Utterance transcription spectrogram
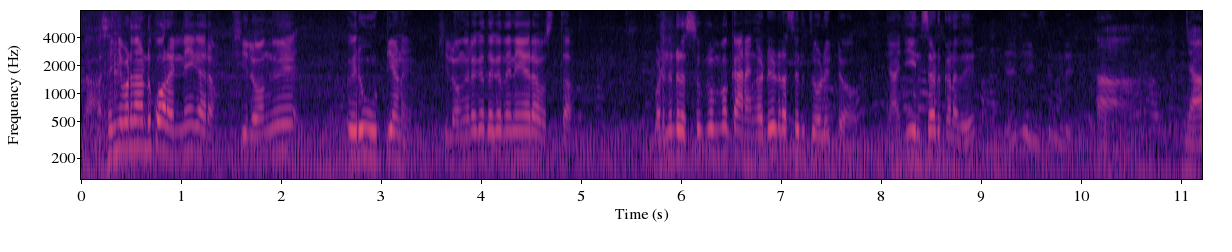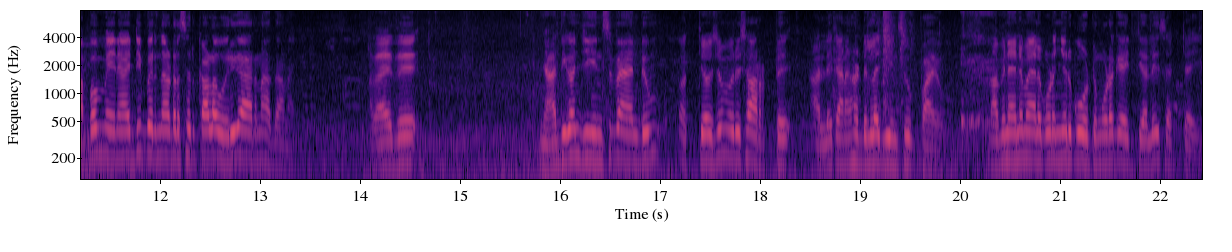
ക്ലാസ് ഇനി ഇവിടെ നാണ്ട് കുറഞ്ഞേ കാരം. ഷിലോങ് ഒരു ഊട്ടിയാണ്. ഷിലോങ്ങിലൊക്കെ ഇതൊക്കെ തന്നെ ഒരു അവസ്ഥ. ഇവിടുന്ന് ഡ്രസ്സ് എടുക്കുമ്പോൾ കനങ്കട്ട് ഡ്രസ്സ് എടുത്തോളിട്ടോ ഞാൻ ജീൻസ് എടുക്കണത്. ആ. ഞാൻ ഇപ്പം മെയിനായിട്ട് പെരുന്നാൾ ഡ്രസ്സ് എടുക്കാനുള്ള ഒരു കാരണം അതാണ്. അതായത് ഞാൻ അധികം ജീൻസ് പാന്റും അത്യാവശ്യം ഒരു ഷർട്ട് അല്ലെങ്കിൽ കനകട്ടില്ല ജീൻസ് ഉപ്പായോ. എന്നാൽ പിന്നെ അതിന്റെ മേലെ കൂടെ ഒരു കോട്ടും കൂടെ കയറ്റിയാൽ സെറ്റായി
